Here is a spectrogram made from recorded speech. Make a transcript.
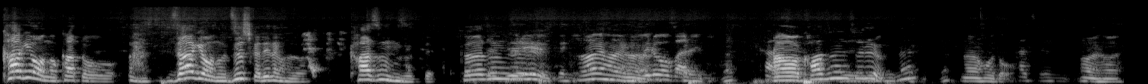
家業の家と、座業の図しか出てこない。カズンズって。カズンズルーム。はいはいはい。グローバルに。ああ、カズンズルームね。なるほど。カズンズ。はいはいはい。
